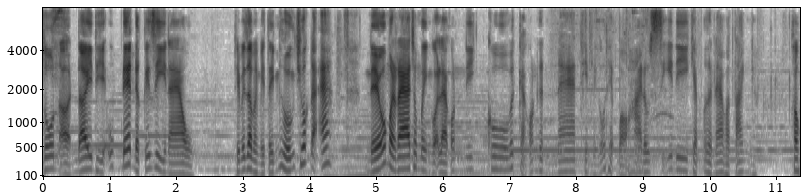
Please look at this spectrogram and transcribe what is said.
zone ở đây thì update được cái gì nào? Thì bây giờ mình phải tính hướng trước đã. Nếu mà ra cho mình gọi là con nico với cả con gần na thì mình có thể bỏ hai đấu sĩ đi kẹp gần na và tanh không,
